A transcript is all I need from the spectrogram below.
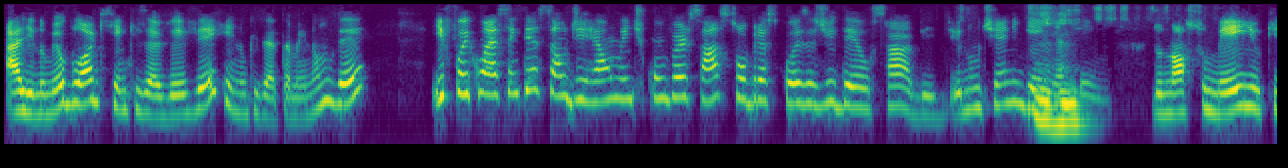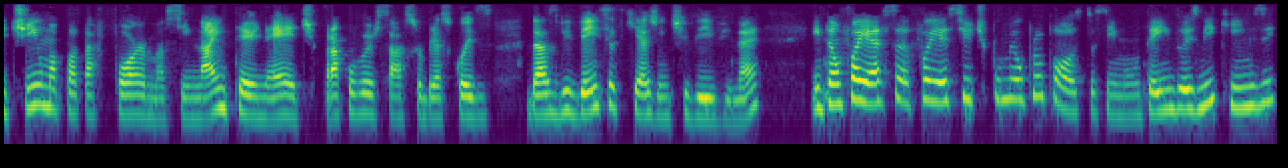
Ali no meu blog. Quem quiser ver, vê. Quem não quiser também não vê. E foi com essa intenção de realmente conversar sobre as coisas de Deus, sabe? Eu não tinha ninguém, uhum. assim, do nosso meio que tinha uma plataforma, assim, na internet para conversar sobre as coisas, das vivências que a gente vive, né? Então foi essa, foi esse, tipo, o meu propósito, assim, montei em 2015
